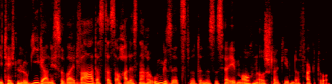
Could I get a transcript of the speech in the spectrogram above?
die Technologie gar nicht so weit war, dass das auch alles nachher umgesetzt wird. Denn das ist ja eben auch ein ausschlaggebender Faktor.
